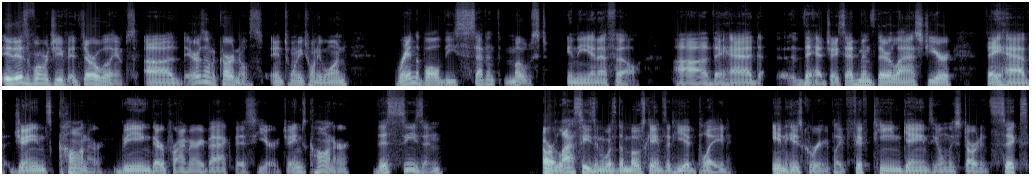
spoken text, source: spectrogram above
it is a former Chief. It's Darrel Williams. Uh, the Arizona Cardinals in 2021 ran the ball the seventh most in the NFL. Uh, they had they had Chase Edmonds there last year. They have James Conner being their primary back this year. James Conner this season or last season was the most games that he had played in his career. He played 15 games. He only started six,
